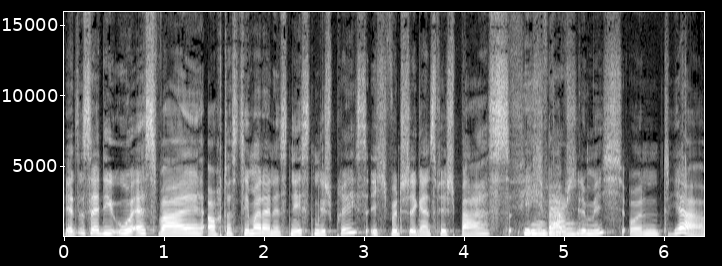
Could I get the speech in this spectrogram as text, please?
Jetzt ist ja die US-Wahl auch das Thema deines nächsten Gesprächs. Ich wünsche dir ganz viel Spaß. Vielen ich verabschiede Dank. mich und ja,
